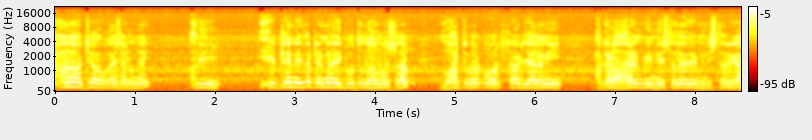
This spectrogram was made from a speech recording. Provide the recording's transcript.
చాలా వచ్చే అవకాశాలు ఉన్నాయి. అది ఎయిట్లైన్ అయితే టెండర్ అయిపోతుంది ఆల్మోస్ట్ ఆల్. మార్చి వరకు వర్క్ స్టార్ట్ చేయాలని అక్కడ ఆర్ఎండ్బి నేషనల్ హైవే మినిస్టర్గా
